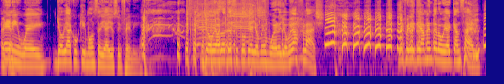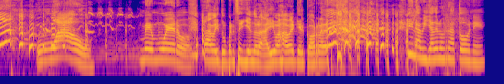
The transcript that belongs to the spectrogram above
Anyway, yo vi a Cookie Monster y ya yo soy feliz. yo veo a los de Zootopia, yo me muero. Yo veo a Flash. Definitivamente lo voy a alcanzar. ¡Wow! Me muero. Ahora voy tú persiguiéndolo, ahí vas a ver que él corre. de- Y la Villa de los Ratones.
